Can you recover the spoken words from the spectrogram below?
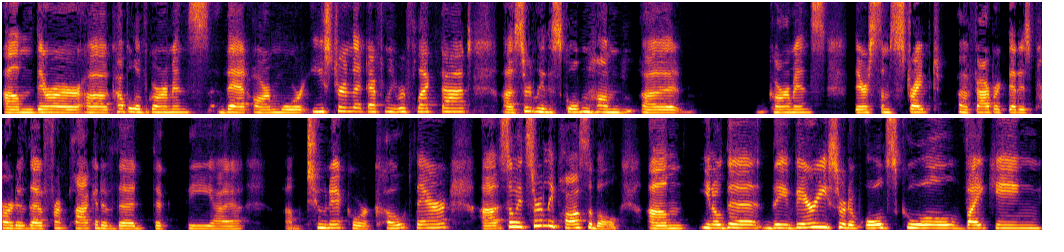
Um, there are a couple of garments that are more Eastern that definitely reflect that. Uh, certainly the Skjoldehamn uh, garments, there's some striped uh, fabric that is part of the front placket of the, the, the uh, um, tunic or coat there. Uh, so it's certainly possible. Um, you know, the, the very sort of old school Viking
